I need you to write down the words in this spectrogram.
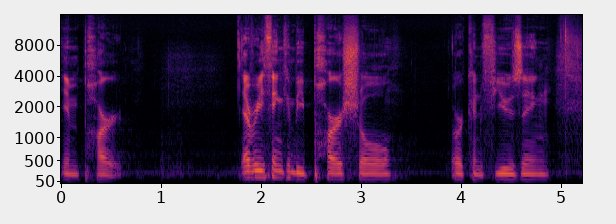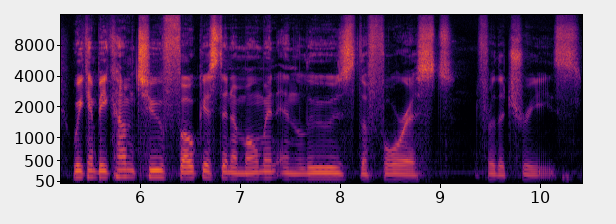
in part. Everything can be partial or confusing. We can become too focused in a moment and lose the forest for the trees.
